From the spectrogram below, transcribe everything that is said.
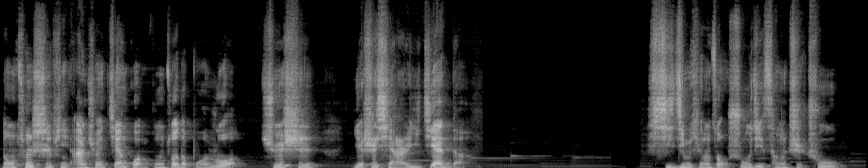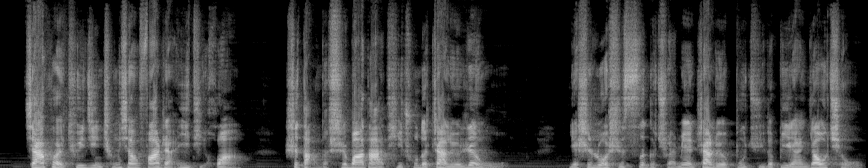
农村食品安全监管工作的薄弱、缺失。也是显而易见的。习近平总书记曾指出，加快推进城乡发展一体化是党的十八大提出的战略任务，也是落实四个全面战略布局的必然要求。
